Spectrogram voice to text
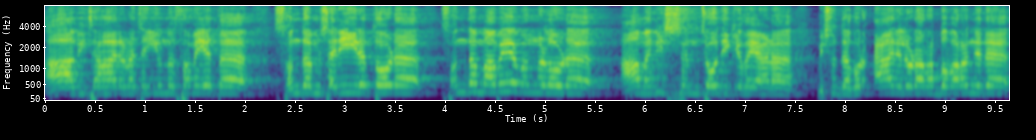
ആ വിചാരണ ചെയ്യുന്ന സമയത്ത് സ്വന്തം ശരീരത്തോട് സ്വന്തം അവയവങ്ങളോട് ആ മനുഷ്യൻ ചോദിക്കുകയാണ്. വിശുദ്ധ ഖുർആാനിലൂടെ റബ്ബ് പറഞ്ഞത്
